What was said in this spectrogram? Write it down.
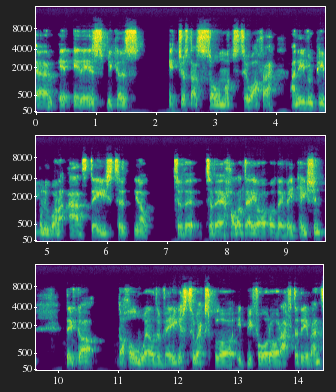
Um, it, it is because it just has so much to offer, and even people who want to add days to, you know, to the to their holiday or, or their vacation, they've got the whole world of Vegas to explore before or after the event.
